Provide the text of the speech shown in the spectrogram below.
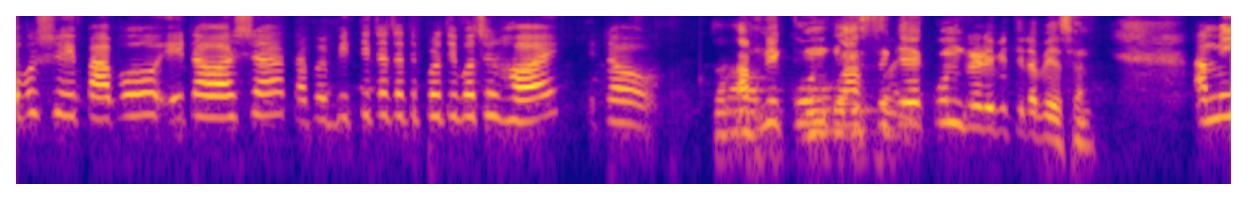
অবশ্যই পাবো এটাও আশা। তারপর বৃত্তিটা যাতে প্রতি বছর হয় এটাও আপনি কোন ক্লাস থেকে কোন গ্রেডে বৃত্তিটা পেয়েছেন? আমি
